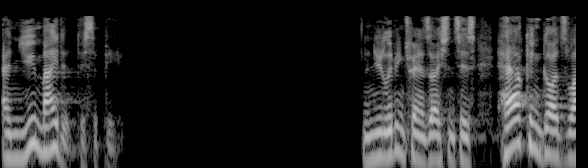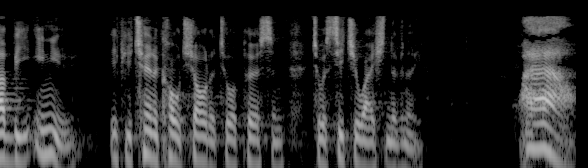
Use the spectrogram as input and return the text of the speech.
and you made it disappear. The New Living Translation says, How can God's love be in you if you turn a cold shoulder to a person, to a situation of need? Wow.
